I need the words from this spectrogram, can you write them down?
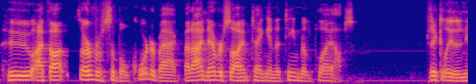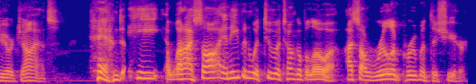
who I thought serviceable quarterback, but I never saw him taking a team to the playoffs, particularly the New York Giants. And he, what I saw, and even with Tua Tagovailoa, I saw real improvement this year.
